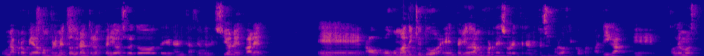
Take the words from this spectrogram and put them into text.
un, apropiado complemento durante los periodos, sobre todo, de realización de lesiones, ¿vale? Eh, o, como has dicho tú, en periodos a lo mejor de sobreentrenamiento psicológico por fatiga, eh, podemos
